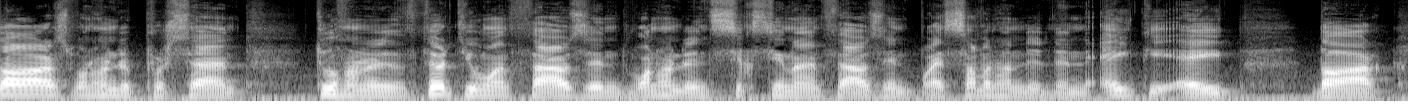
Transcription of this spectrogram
Stars, 100%, 231,000, 169,000 by 788 dark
